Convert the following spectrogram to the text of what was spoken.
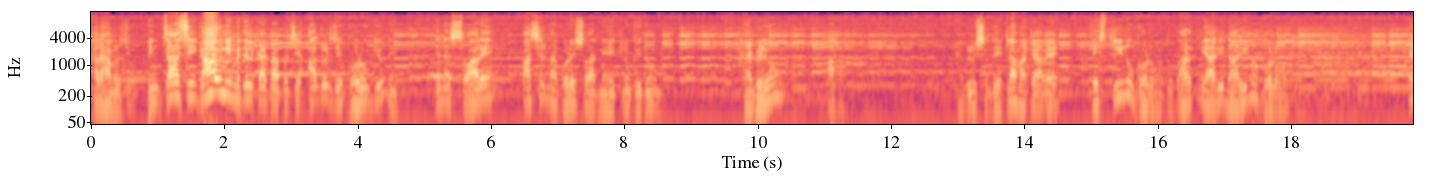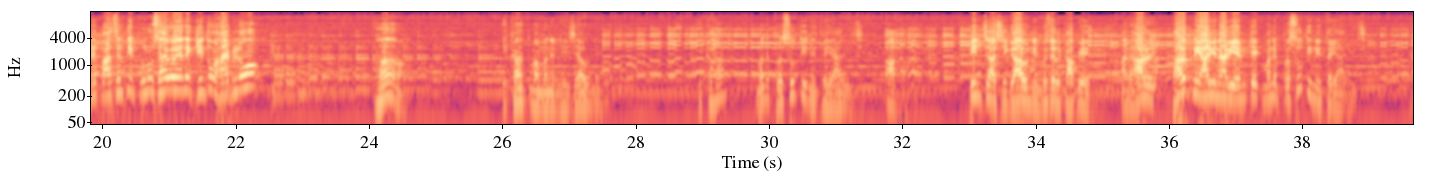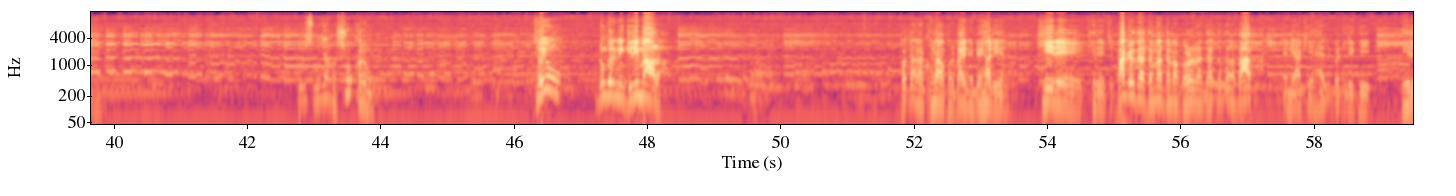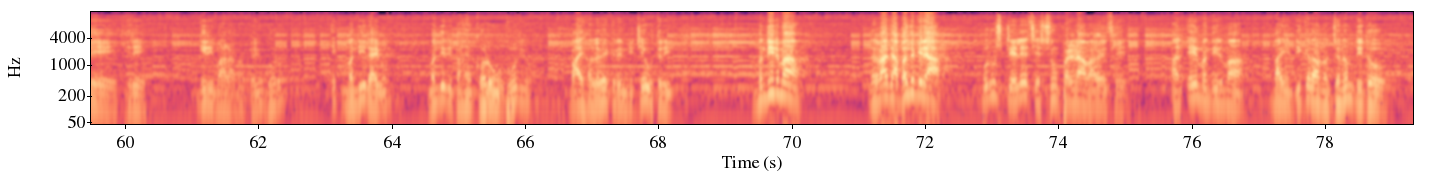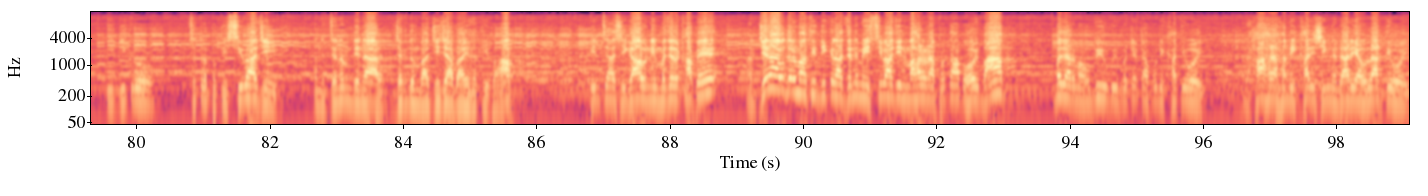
ખરા સાંભળજો. પિંચાસી ગાવની મજલ કાપ્યા પછી આગળ જે ઘોડું ગયું ને, એના સવારે પાછળના ઘોડેશ્વરને એટલું કીધું સાંભળ્યું આહા. સાંભળ્યું શબ્દ એટલા માટે આવે કે સ્ત્રીનું ઘોડું હતું, ભારતની હારી નારીનું ઘોડું હતું. એને પાછળથી પુરુષ આવ્યો, એને કીધું સાંભળ્યું હા. એકાંતમાં મને લઈ જાઓ ને. એ કહા મને પ્રસૂતિની તૈયારી છે. આહા. પિંચાસી ગાવની મજલ કાપે અને હાર- ભારતની આરી નારી એમ કે મને પ્રસૂતિની તૈયારી છે. પુરુષ મુજાનો શું કરવું જોયું ડુંગરની ગિરિમાળ? પોતાના ઘોડા ઉપર બાઈને બેહાડીએ. ધીરે ધીરે છે બાગડતા ધમા ધમા ઘોડાના જાતા બાપ, એની આખી હેલ બદલી ગઈ. ધીરે ધીરે ગિરિમાળામાં ગયું ઘોડું. એક મંદિર આવ્યું. મંદિર પાસે ઘોડું ઊભું રહ્યું. બાય હલવે કરી નીચે ઉતરી. મંદિરમાં દરવાજા બંધ કર્યા. પુરુષ ટેલે છે શું પરિણામ આવે છે? અને એ મંદિરમાં બાઈ દીકરાનો જન્મ દીધો. એ દીકરો છત્રપતિ શિવાજી અને જન્મ દેનાર જગદંબા જીજાબાઈ હતી બાપ. પિંચાસી ગાવની મજલ ખાપે અને જેના ઉદરમાંથી દીકરા જન્મે શિવાજી મહારાણા પ્રતાપ હોય, બાપ બજારમાં ઊભી ઊભી બટેટા પૂરી ખાતી હોય અને હાહરા હામી ખારી સિંગ ને ડારિયા ઉલાડતી હોય.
